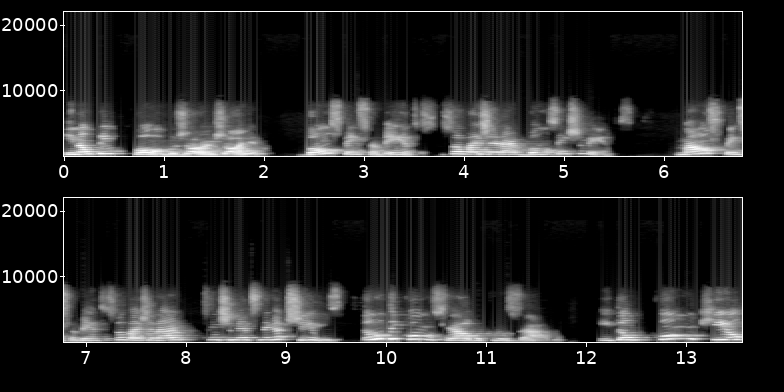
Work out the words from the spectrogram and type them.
e não tem como, Jorge, olha, bons pensamentos só vai gerar bons sentimentos. Maus pensamentos só vai gerar sentimentos negativos. Então não tem como ser algo cruzado. Então, como que eu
